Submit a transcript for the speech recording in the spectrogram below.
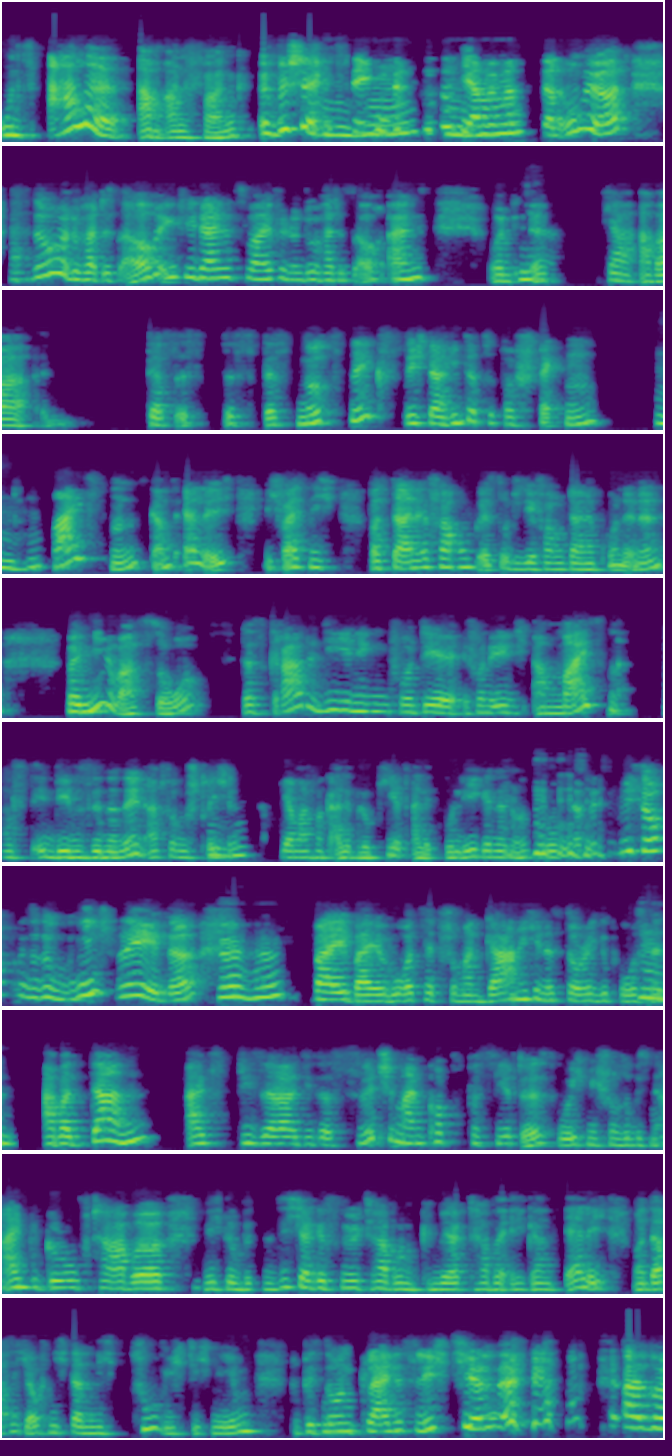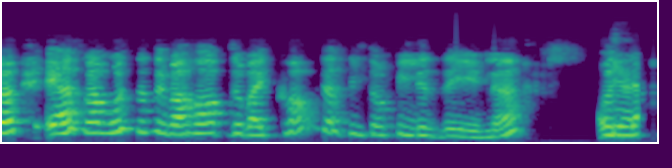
uns alle am Anfang beschäftigen. Mhm. ja, wenn man mhm. sich dann umhört, ach so, du hattest auch irgendwie deine Zweifel und du hattest auch Angst. Und ja, äh, ja aber das ist, das, das nutzt nichts, sich dahinter zu verstecken. Mhm. Meistens, ganz ehrlich, ich weiß nicht, was deine Erfahrung ist oder die Erfahrung deiner Kundinnen. Bei mir war es so, dass gerade diejenigen, von, der, von denen ich am meisten Angst in dem Sinne, ne, in Anführungsstrichen, mhm. die haben einfach alle blockiert, alle Kolleginnen und so, damit sie mich so, so nicht sehen, ne? Mhm. Bei, bei WhatsApp schon mal gar nicht in der Story gepostet. Mhm. Aber dann, als dieser, dieser Switch in meinem Kopf passiert ist, wo ich mich schon so ein bisschen eingegroovt habe, mich so ein bisschen sicher gefühlt habe und gemerkt habe, ey, ganz ehrlich, man darf sich auch nicht dann nicht zu wichtig nehmen. Du bist so ein mhm. kleines Lichtchen Also erstmal muss es überhaupt so weit kommen, dass sich so viele sehen, ne? Und ja. dann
